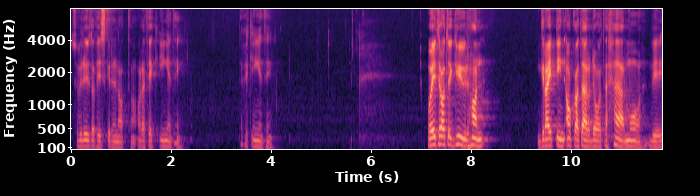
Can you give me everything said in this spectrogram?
så ville ut og fiske den natta, og de fikk ingenting. De fikk ingenting. Og jeg tror at Gud han greip inn akkurat der og da at her må vi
